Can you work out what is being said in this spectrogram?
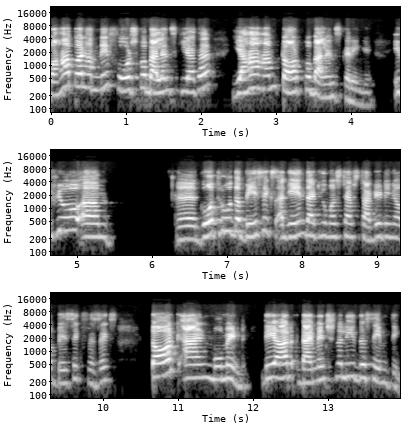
वहां पर हमने फोर्स को बैलेंस किया था यहाँ हम टॉर्क को बैलेंस करेंगे। If you go through the basics again that you must have studied in your basic physics torque and moment they are dimensionally the same thing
